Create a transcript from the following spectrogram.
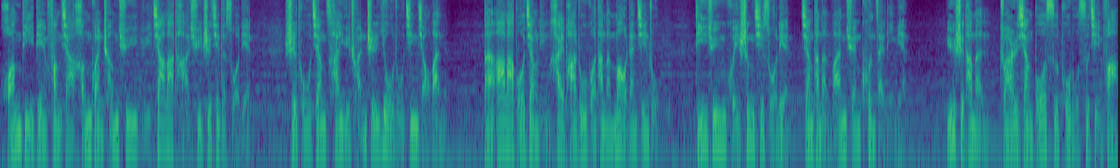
皇帝便放下横贯城区与加拉塔区之间的锁链，试图将残余船只诱入金角湾。但阿拉伯将领害怕，如果他们贸然进入，敌军会升起锁链，将他们完全困在里面。于是他们转而向博斯普鲁斯进发，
